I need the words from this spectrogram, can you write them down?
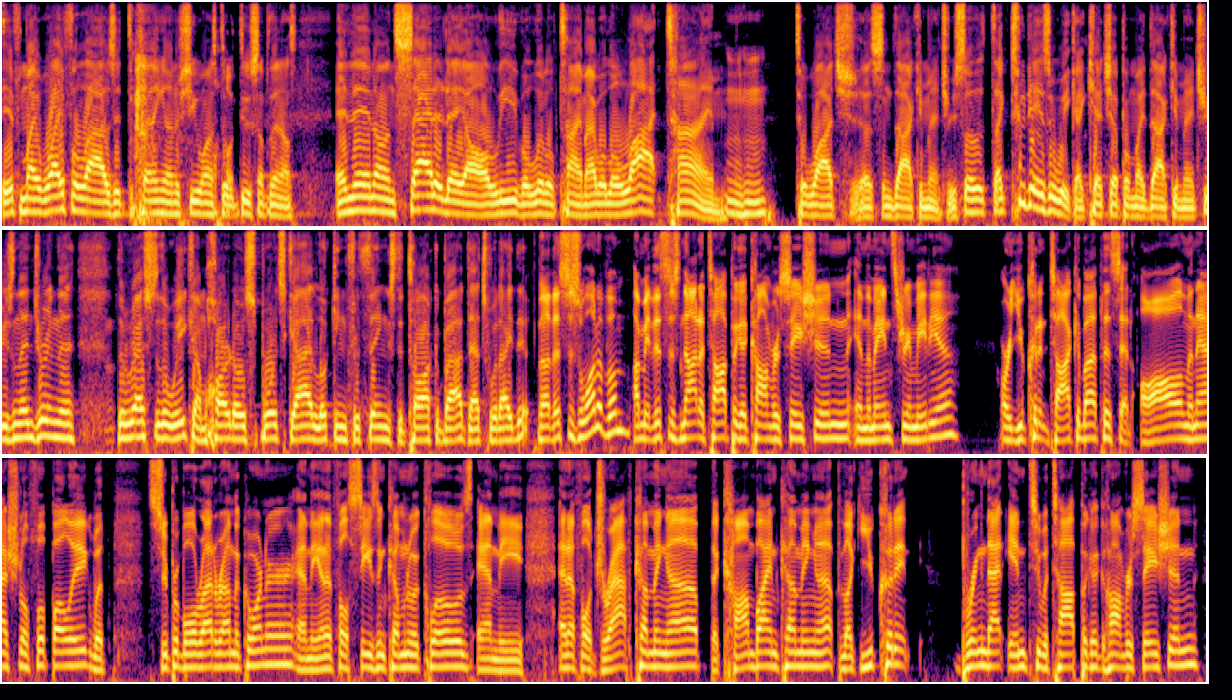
if my wife allows it, depending on if she wants to do something else. And then on Saturday, I'll leave a little time. I will allot time mm-hmm. to watch uh, some documentaries. So it's like two days a week, I catch up on my documentaries. And then during the, the rest of the week, I'm Hardo Sports Guy looking for things to talk about. That's what I do. Now, this is one of them. I mean, this is not a topic of conversation in the mainstream media or you couldn't talk about this at all in the National Football League with Super Bowl right around the corner and the NFL season coming to a close and the NFL draft coming up, the combine coming up. Like you couldn't bring that into a topic of conversation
